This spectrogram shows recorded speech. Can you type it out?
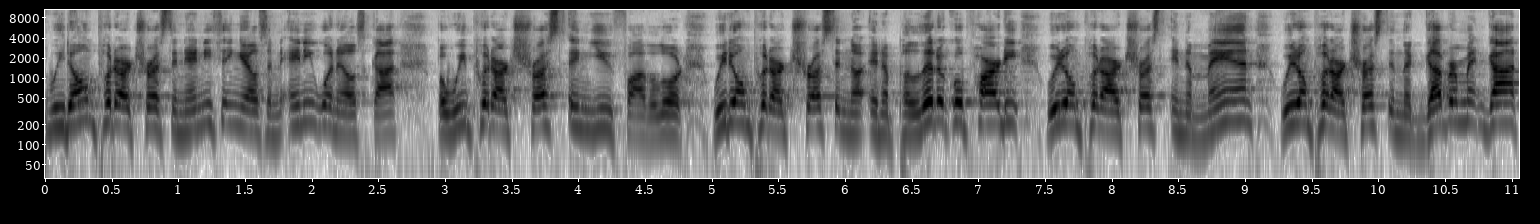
We don't put our trust in anything else and anyone else, God, but we put our trust in you, Father Lord. We don't put our trust in a, in a political party. We don't put our trust in a man. We don't put our trust in the government, God,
